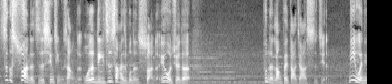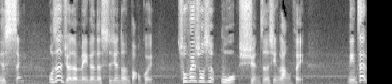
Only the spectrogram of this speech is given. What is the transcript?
这个算了，只是心情上的，我的理智上还是不能算的，因为我觉得不能浪费大家的时间。你以为你是谁？我真的觉得每个人的时间都很宝贵，除非说是我选择性浪费。你在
